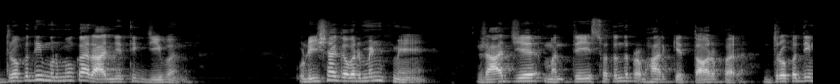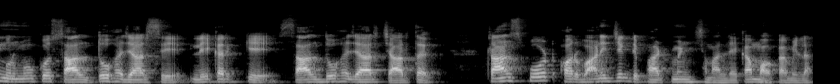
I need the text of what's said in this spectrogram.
द्रौपदी मुर्मू का राजनीतिक जीवन उड़ीसा गवर्नमेंट में राज्य मंत्री स्वतंत्र प्रभार के तौर पर द्रौपदी मुर्मू को साल 2000 से लेकर के साल 2004 तक ट्रांसपोर्ट और वाणिज्यिक डिपार्टमेंट संभालने का मौका मिला।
